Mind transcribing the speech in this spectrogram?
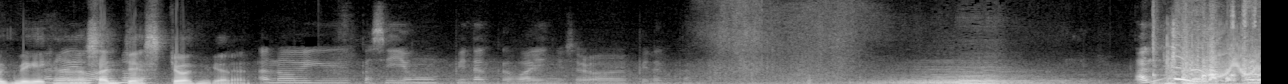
Pagbigay ka Ano na ng yung suggestion, ganun. Ano y- kasi yung pinag-awayan niyo, sir, or pinag Ano? Yun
